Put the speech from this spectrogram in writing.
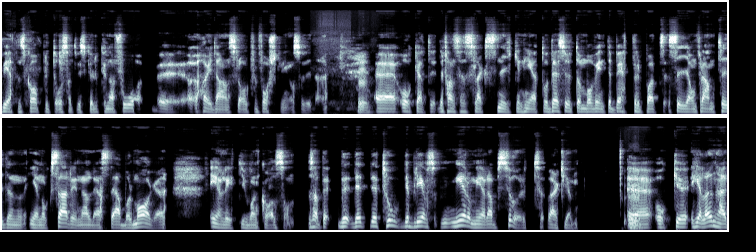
vetenskapligt då så att vi skulle kunna få eh, höjda anslag för forskning och så vidare. Mm. Eh, och att det fanns en slags snikenhet och dessutom var vi inte bättre på att sia om framtiden Enok Sarri när han läste abborrmagar, enligt Johan Carlsson. Så att det, det, det, tog, det blev mer och mer absurt, verkligen. Mm. Eh, och eh, hela den här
